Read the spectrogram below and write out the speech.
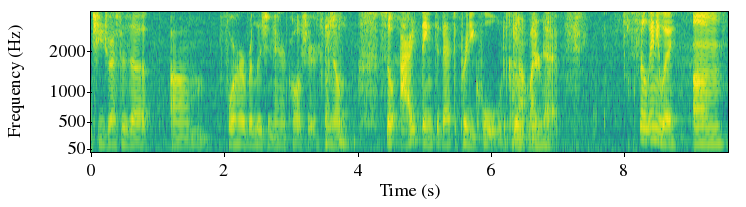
she dresses up um, for her religion and her culture. You know, so I think that that's pretty cool to come Dope, out like that. So anyway, um,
